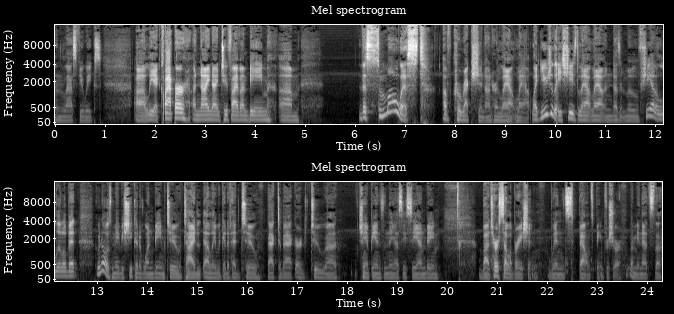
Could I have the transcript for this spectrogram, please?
in the last few weeks. Uh, Leah Clapper a nine nine two five on beam. Um, the smallest of correction on her layout layout. Like usually she's layout layout and doesn't move. She had a little bit. Who knows? Maybe she could have won beam too. Tied Ellie. We could have had two back to back or two uh, champions in the SEC on beam but her celebration wins balance beam for sure. I mean, that's the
